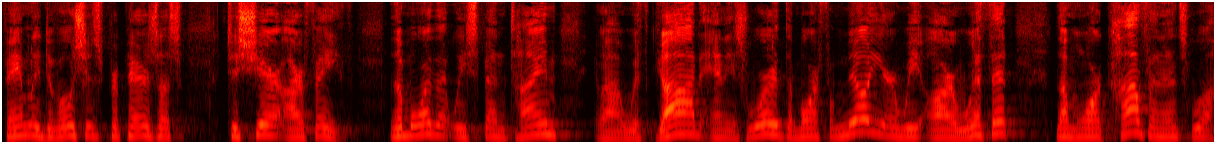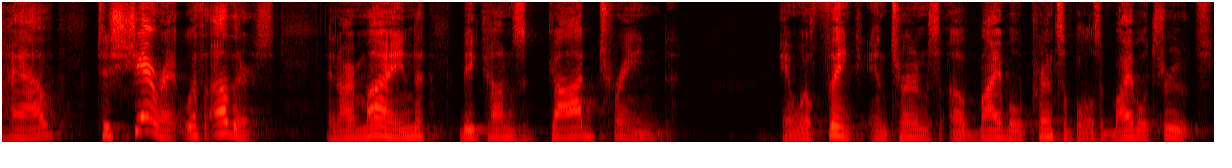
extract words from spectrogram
Family devotions prepares us to share our faith. The more that we spend time uh, with God and His Word, the more familiar we are with it, the more confidence we'll have to share it with others. And our mind becomes God trained. And we'll think in terms of Bible principles and Bible truths.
